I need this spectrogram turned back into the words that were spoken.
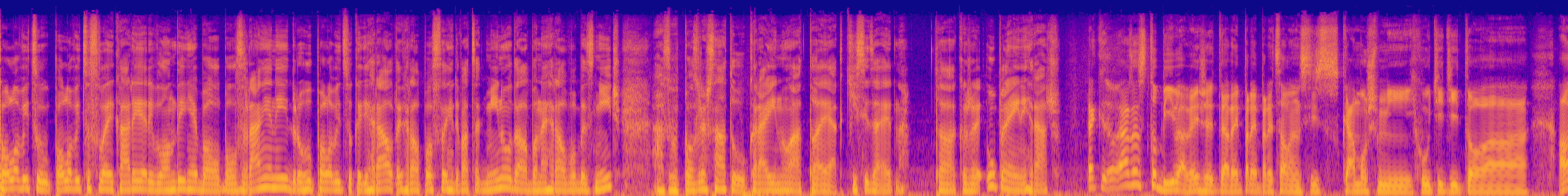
Polovicu, polovicu svojej kariéry v Londýne bol, bol zranený, druhú polovicu, keď hral, tak hral posledných 20 minút alebo nehral vôbec nič. A pozrieš sa na tú Ukrajinu a to je jak tisíc za jedna to akože úplne iný hráč. Tak a zase to býva, vieš, že tá repre predsa len si s kamošmi chutí ti to a... Ale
